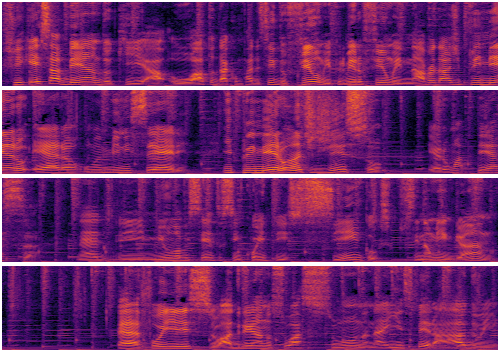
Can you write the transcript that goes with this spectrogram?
Fiquei sabendo que a, o Alto da Compadecida, o filme, primeiro filme, na verdade, primeiro era uma minissérie. E primeiro, antes disso, era uma peça, né? Em 1955, se não me engano. É, foi isso. Adriano Suassuna, né? Inspirado em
